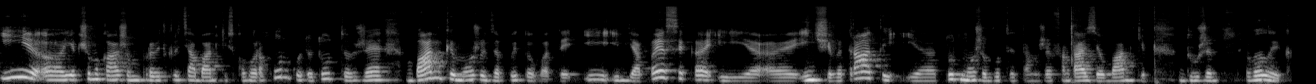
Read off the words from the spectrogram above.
І е, якщо ми кажемо про відкриття банківського рахунку, то тут вже банки можуть запитувати і ім'я песика, і інші витрати, і тут може бути там вже фантазія банків банків дуже велика.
